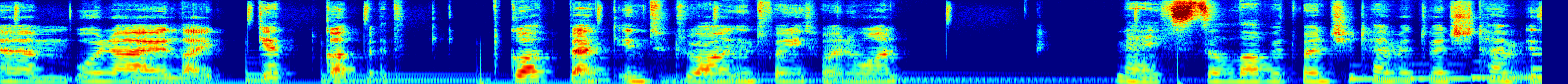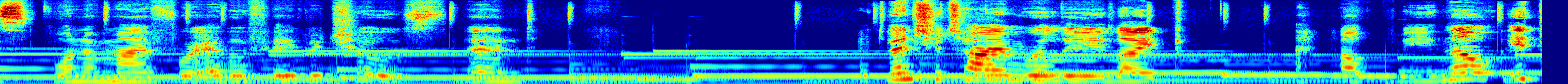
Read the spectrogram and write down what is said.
um, when I like get got back, got back into drawing in 2021. And I still love Adventure Time. Adventure Time is one of my forever favorite shows, and Adventure Time really like helped me. No, it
